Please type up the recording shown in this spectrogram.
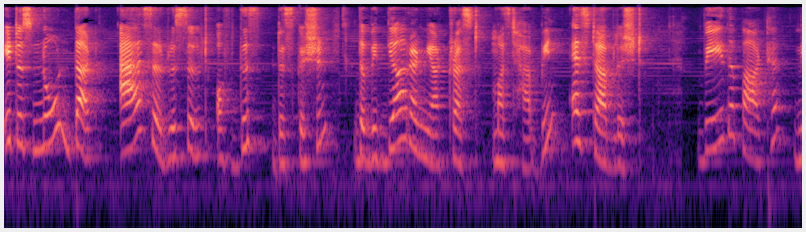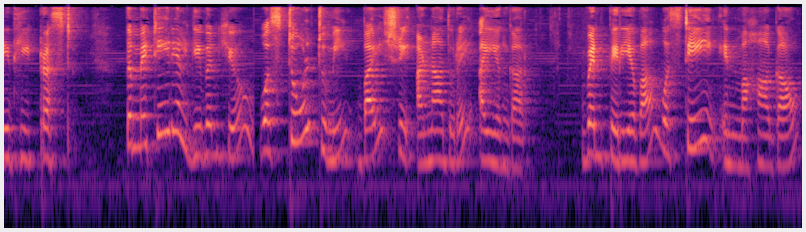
It is known that as a result of this discussion, the Vidyaranya Trust must have been established. Vedapatha Nidhi Trust. The material given here was told to me by Sri Annadurai Iyengar. When Periyava was staying in Mahagaon,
